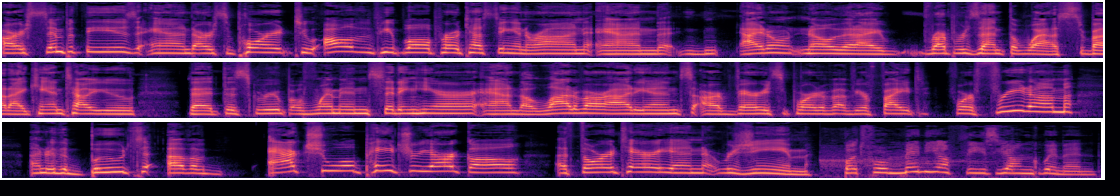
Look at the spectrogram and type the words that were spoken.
our sympathies and our support to all of the people protesting in Iran. And I don't know that I represent the West, but I can tell you that this group of women sitting here and a lot of our audience are very supportive of your fight for freedom under the boot of an actual patriarchal authoritarian regime. But for many of these young women,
